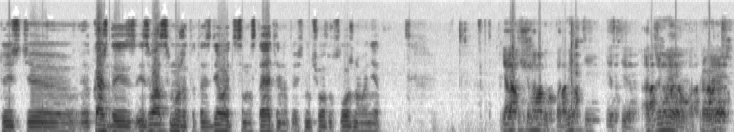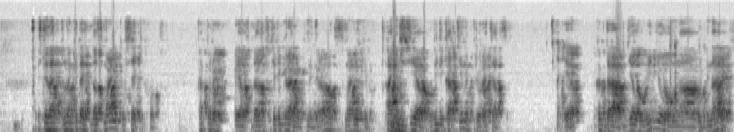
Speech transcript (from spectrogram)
То есть э, каждый из, из вас может это сделать самостоятельно, то есть ничего тут сложного нет. Я вот еще могу подметить, если от Gmail отправляешь, если накидать туда смайликов всяких вот, которые я даже в Телеграме набирал, смайлики, они все в виде картинок превратятся. Я, когда делал видео на вебинаре,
